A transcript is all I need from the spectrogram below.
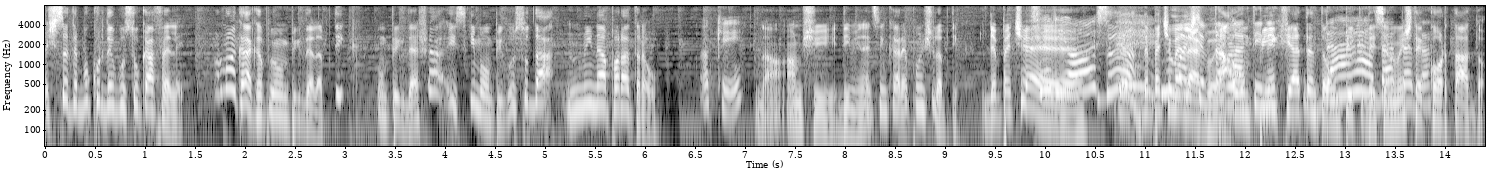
și să te bucuri de gustul cafelei. Normal că dacă pui un pic de lăptic, un pic de așa, îi schimbă un pic gustul, dar nu e neapărat rău. Ok. Da? Am și dimineți în care pun și lăptic. De pe ce? Serios? Da, de pe ce Nu mă meleaguri? așteptam. Da, la un tine. pic, fii atentă, Da, un pic, deci se da, numește da, da. cortado.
